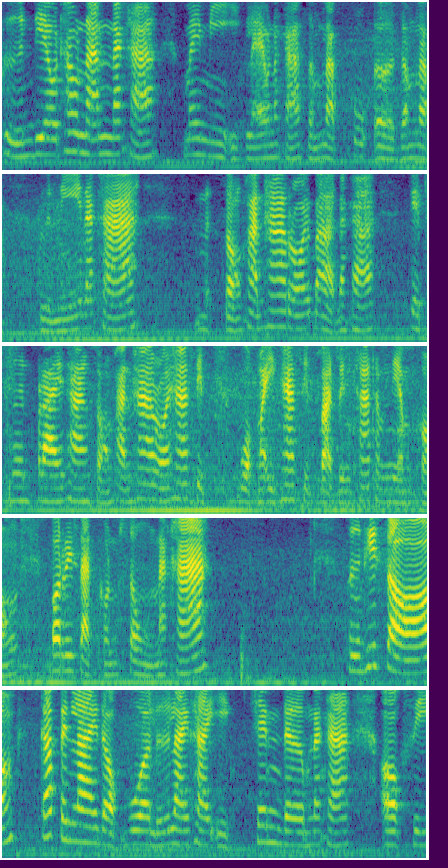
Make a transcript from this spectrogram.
ผืนเดียวเท่านั้นนะคะ ไม่มีอีกแล้วนะคะสำหรับเออสำหรับผืนนี้นะคะ 2,500 บาทนะคะ เก็บเงินปลายทาง 2,550 บวกมาอีก 50 บาท เป็นค่าธรรมเนียมของบริษัทขนส่งนะคะผืนที่ 2 ก็เป็นลายดอกบัวหรือลายไทยอีกเช่นเดิมนะคะ ออกสี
